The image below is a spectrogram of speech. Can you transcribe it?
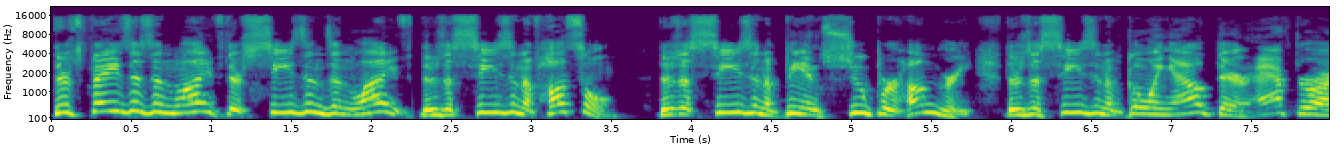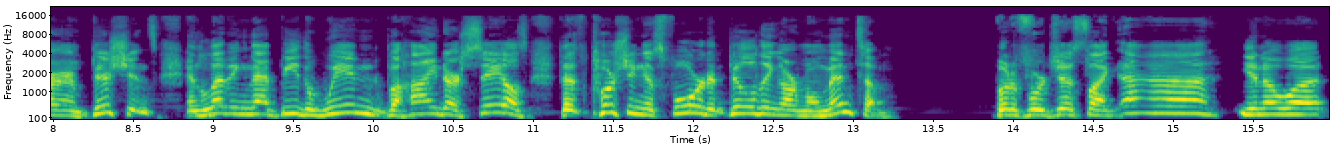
There's phases in life. There's seasons in life. There's a season of hustle. There's a season of being super hungry. There's a season of going out there after our ambitions and letting that be the wind behind our sails that's pushing us forward and building our momentum. But if we're just like, ah, you know what?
